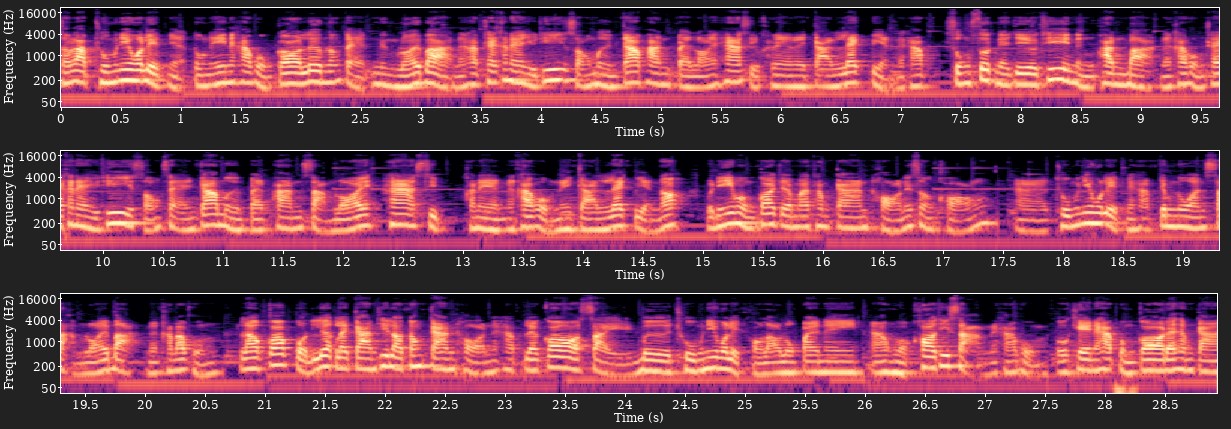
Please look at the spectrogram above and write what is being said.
สำหรับ t r u Money Wallet เนี่ยตรงนี้นะครับผมก็เริ่มตั้งแต่ 100 บาทนะครับใช้คะแนนอยู่ที่ 29,850 คะแนนในการแลกเปลี่ยนนะครับสูงสุดเนี่ยจะอยู่ที่ 1,000 บาทนะครับผมใช้คะแนนอยู่ที่ 298,350คะแนนนะครับผมในการแลกเปลี่ยนเนาะวันนี้ผมก็จะมาทำการถอนในส่วนของอ่า t r u Money Wallet นะครับจำนวน 300 บาทนะครับผมเราก็กดเลือกรายการที่เราต้องการถอนนะครับ แล้วก็ใส่เบอร์ t r u Money Wallet ของเราลงไปในหัวข้อที่ 3 นะครับผมโอเคนะครับผมก็ได้ทำการ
